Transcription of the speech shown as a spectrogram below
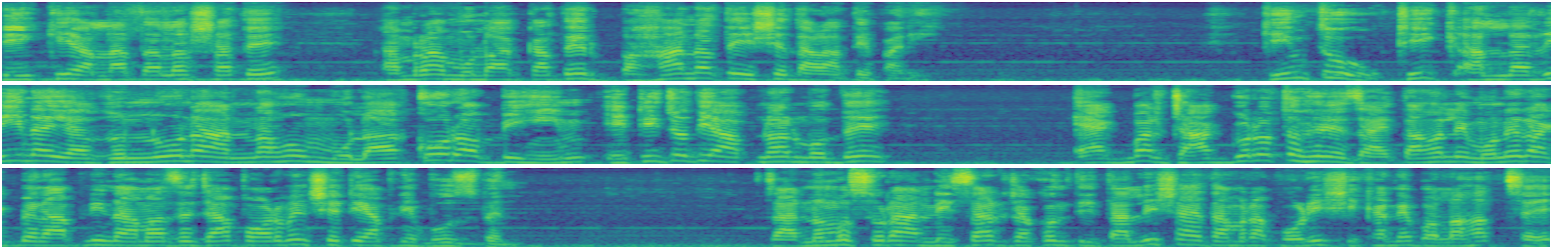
ডেকে আল্লাহ তাআলার সাথে আমরা মুলাকাতের বাহানাতে এসে দাঁড়াতে পারি। কিন্তু ঠিক আল্লাযীনা ইয়াযুন্নুনা আন্নাহুম মুলাকু রাব্বিহিম, এটি যদি আপনার মধ্যে একবার জাগ্রত হয়ে যায়, তাহলে মনে রাখবেন আপনি নামাজে যা পড়বেন সেটি আপনি বুঝবেন। চার নম্বর সূরা নিসার যখন তিতাল্লিশ আয়াত আমরা পড়ি, সেখানে বলা হচ্ছে,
